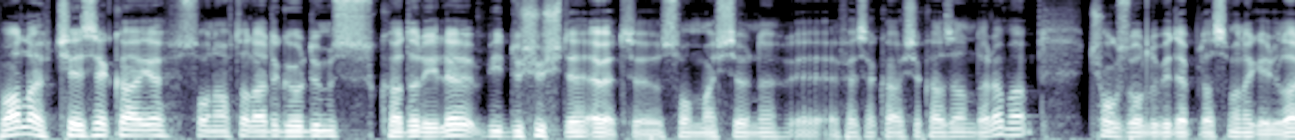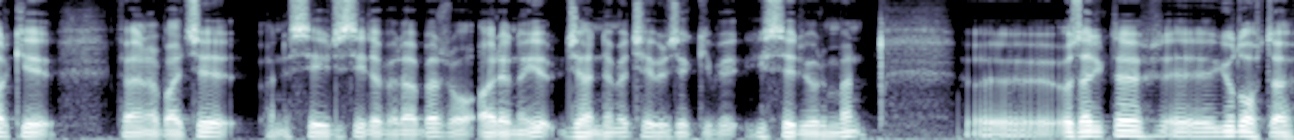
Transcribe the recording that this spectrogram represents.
Valla CSK'ya son haftalarda gördüğümüz kadarıyla bir düşüşte. Evet e, son maçlarını e, Efes'e karşı kazandılar ama çok zorlu bir deplasmana geliyorlar ki Fenerbahçe hani seyircisiyle beraber o arenayı cehenneme çevirecek gibi hissediyorum ben. Ee, özellikle e, Yudoh da e,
